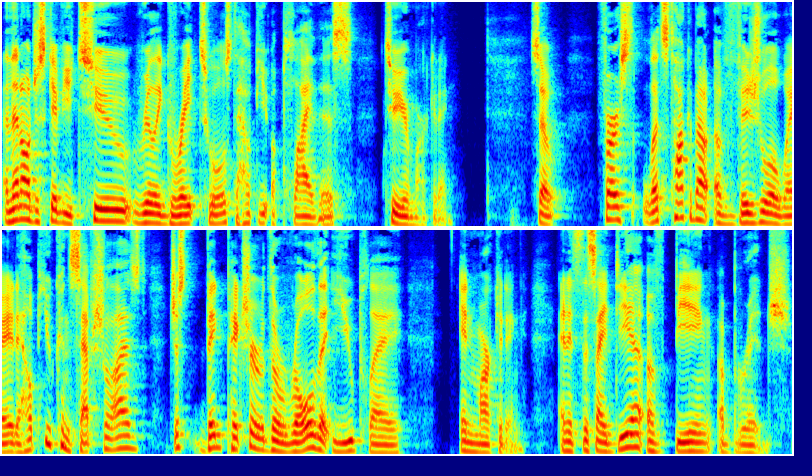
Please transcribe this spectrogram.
And then I'll just give you two really great tools to help you apply this to your marketing. So, first, let's talk about a visual way to help you conceptualize just big picture the role that you play in marketing. And it's this idea of being a bridge.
